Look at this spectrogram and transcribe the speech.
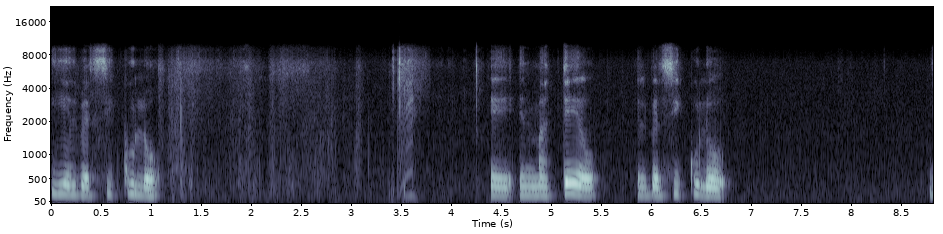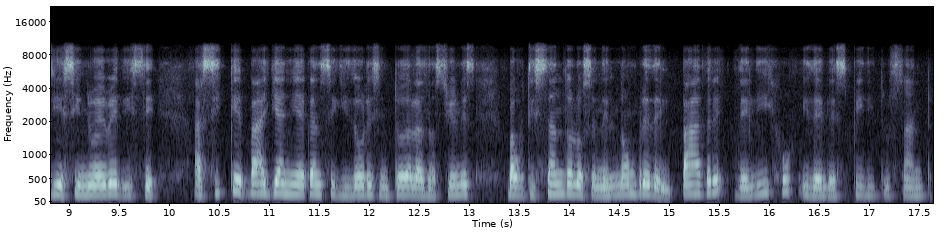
Y el versículo eh, en Mateo, el versículo 19 dice, así que vayan y hagan seguidores en todas las naciones, bautizándolos en el nombre del Padre, del Hijo y del Espíritu Santo.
